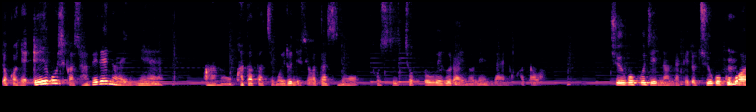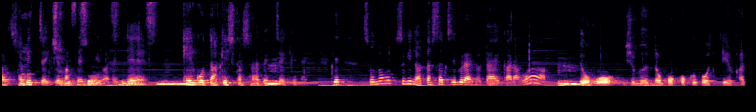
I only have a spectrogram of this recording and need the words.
だからね英語しか喋れないねあの方たちもいるんですよ。私の年ちょっと上ぐらいの年代の方は。中国人なんだけど中国語は喋っちゃいけませんって言われて英語だけしか喋っちゃいけない。でその次の私たちぐらいの代からはうん。両方自分の母国語っていうか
